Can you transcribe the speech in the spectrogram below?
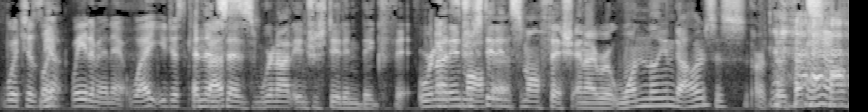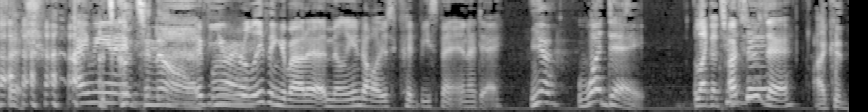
which is like, Yeah. wait a minute, what? You just And then says we're not interested in big fish. We're not In small interested in small fish. And I wrote one million dollars is or, that- that's small fish. I mean, It's good if- to know. If you Right. really think about it, a million dollars could be spent in a day. yeah, What day? Like a Tuesday? A Tuesday. I could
